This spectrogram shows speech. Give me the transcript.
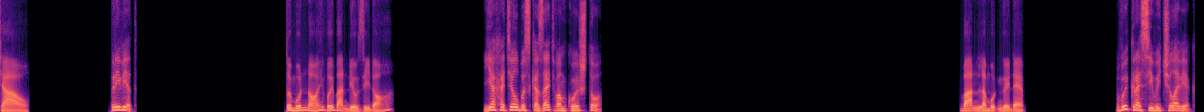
Chào, Привет. tôi muốn nói với bạn điều gì đó. Я хотел бы сказать вам кое-что. Bạn là một người đẹp. Вы красивый человек.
